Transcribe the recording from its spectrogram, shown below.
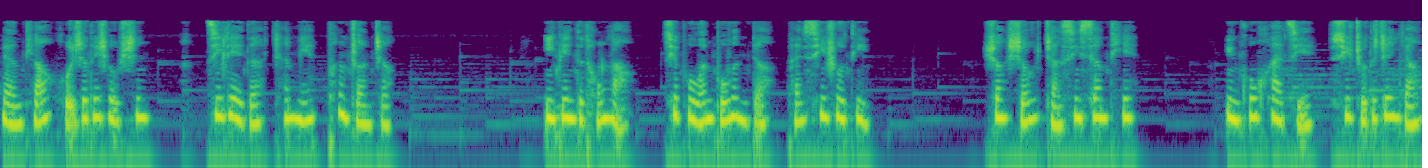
两条火热的肉身激烈的缠绵碰撞着。一边的童老却不闻不问的盘膝入地，双手掌心相贴。运功化解虚竹的真阳，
